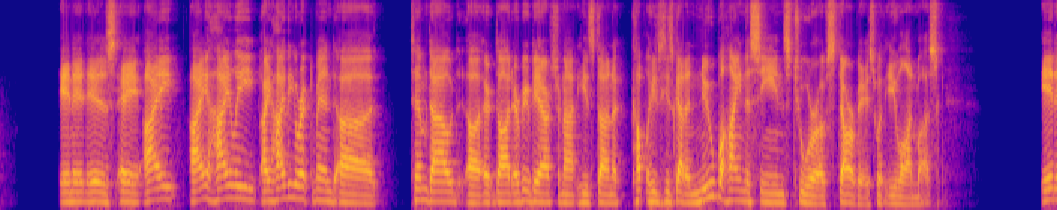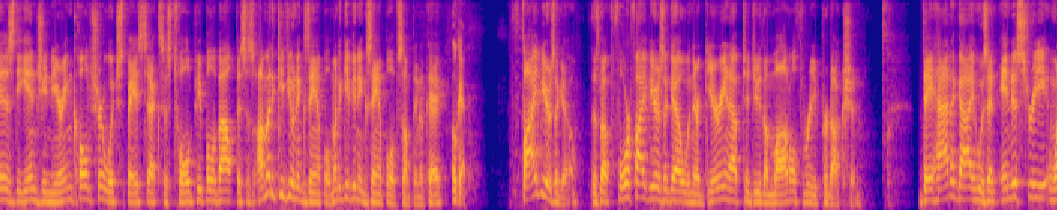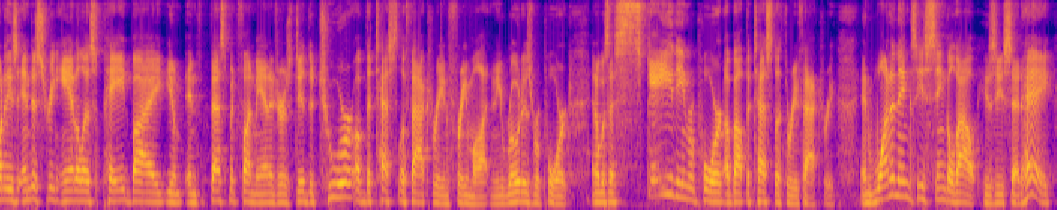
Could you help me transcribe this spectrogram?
and it is a I I highly I highly recommend uh, Tim Dowd uh, Dodd Everyday Astronaut. He's done a couple. He's he's got a new behind the scenes tour of Starbase with Elon Musk. It is the engineering culture which SpaceX has told people about. This is I'm going to give you an example. I'm going to give you an example of something. Okay Okay. five years ago, it was about four or five years ago when they're gearing up to do the Model 3 production. They had a guy who was an industry, one of these industry analysts paid by you know investment fund managers, did the tour of the Tesla factory in Fremont, and he wrote his report, and it was a scathing report about the Tesla 3 factory. And one of the things he singled out is he said, "Hey,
